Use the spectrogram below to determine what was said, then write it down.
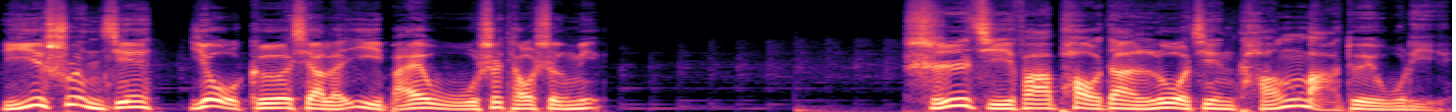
一瞬间，又割下了一百五十条生命。十几发炮弹落进唐马队伍里，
